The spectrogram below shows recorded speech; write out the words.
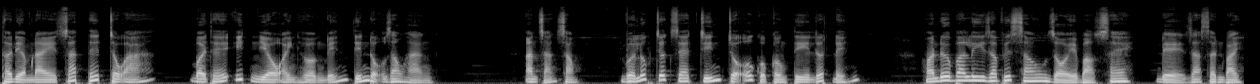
Thời điểm này sát Tết châu Á, bởi thế ít nhiều ảnh hưởng đến tiến độ giao hàng. Ăn sáng xong, vừa lúc chiếc xe 9 chỗ của công ty lướt đến. Hoàn đưa vali ra phía sau rồi vào xe để ra sân bay.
